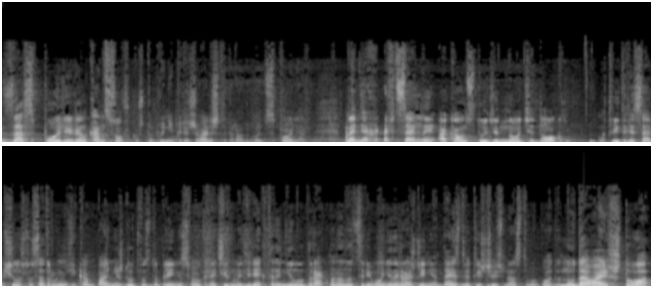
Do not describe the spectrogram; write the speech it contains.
заспойлерил концовку, чтобы вы не переживали, что правда будет спойлер. На днях официальный аккаунт студии Naughty Dog в Твиттере сообщил, что сотрудники компании ждут выступления своего креативного директора Нила Дракмана на церемонии награждения DICE 2018 года. Ну давай, что?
